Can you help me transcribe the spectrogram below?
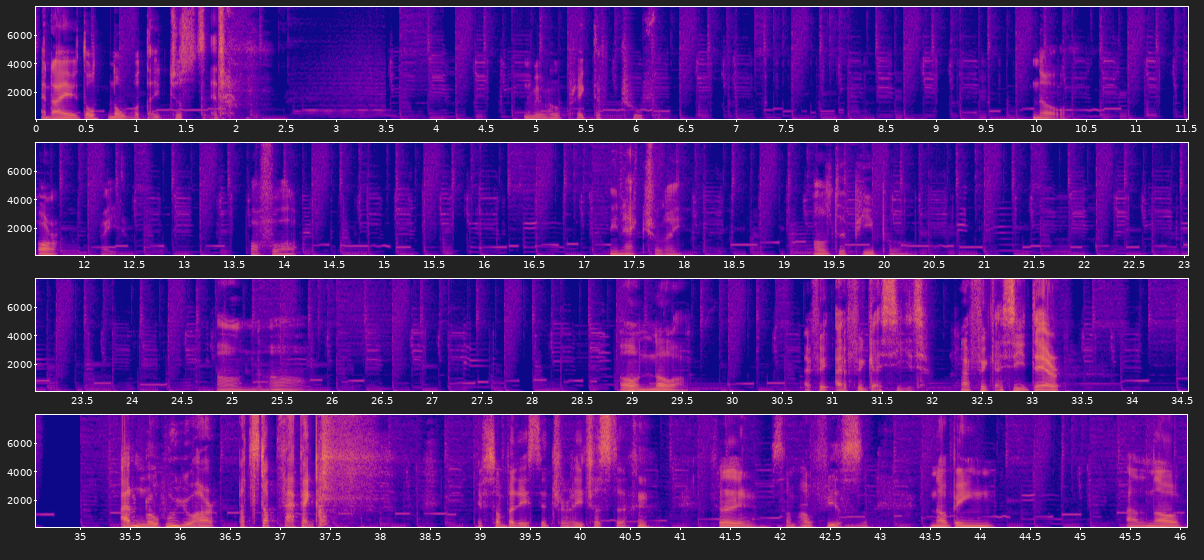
and I don't know what I just said. we will break the proof. No. Or, wait. Of all. I mean, actually, all the people. Oh no. Oh no. I think I think I see it. I think I see it there. I don't know who you are, but stop fapping. if somebody is literally just uh, somehow feels now being, I don't know.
